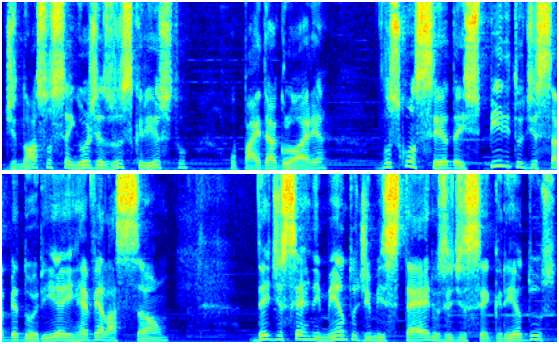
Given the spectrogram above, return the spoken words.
de nosso Senhor Jesus Cristo, o Pai da glória, vos conceda espírito de sabedoria e revelação, de discernimento de mistérios e de segredos,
